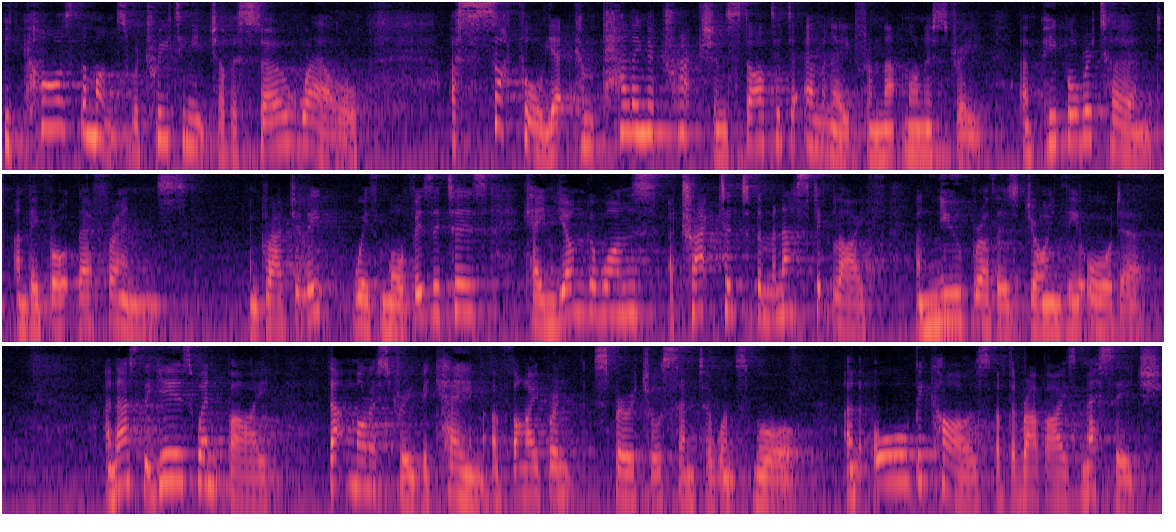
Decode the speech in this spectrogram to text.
Because the monks were treating each other so well, a subtle yet compelling attraction started to emanate from that monastery, and people returned and they brought their friends. And gradually, with more visitors, came younger ones attracted to the monastic life, and new brothers joined the order. And as the years went by, that monastery became a vibrant spiritual centre once more, and all because of the rabbi's message,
